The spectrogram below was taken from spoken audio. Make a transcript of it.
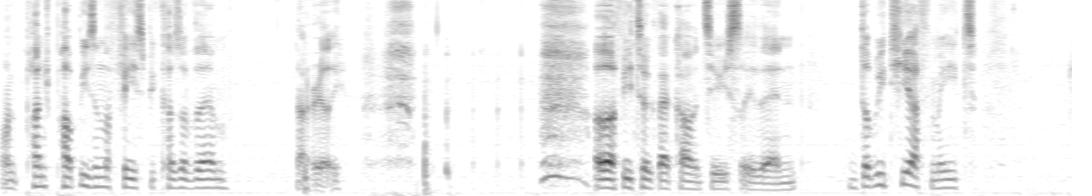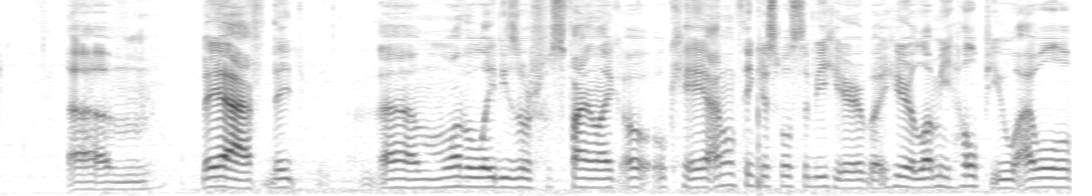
want to punch puppies in the face because of them. Not really. Although if he took that comment seriously, then WTF, mate. Um, but yeah, they. Um, one of the ladies was finally like, "Oh, okay, I don't think you're supposed to be here, but here, let me help you. I will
